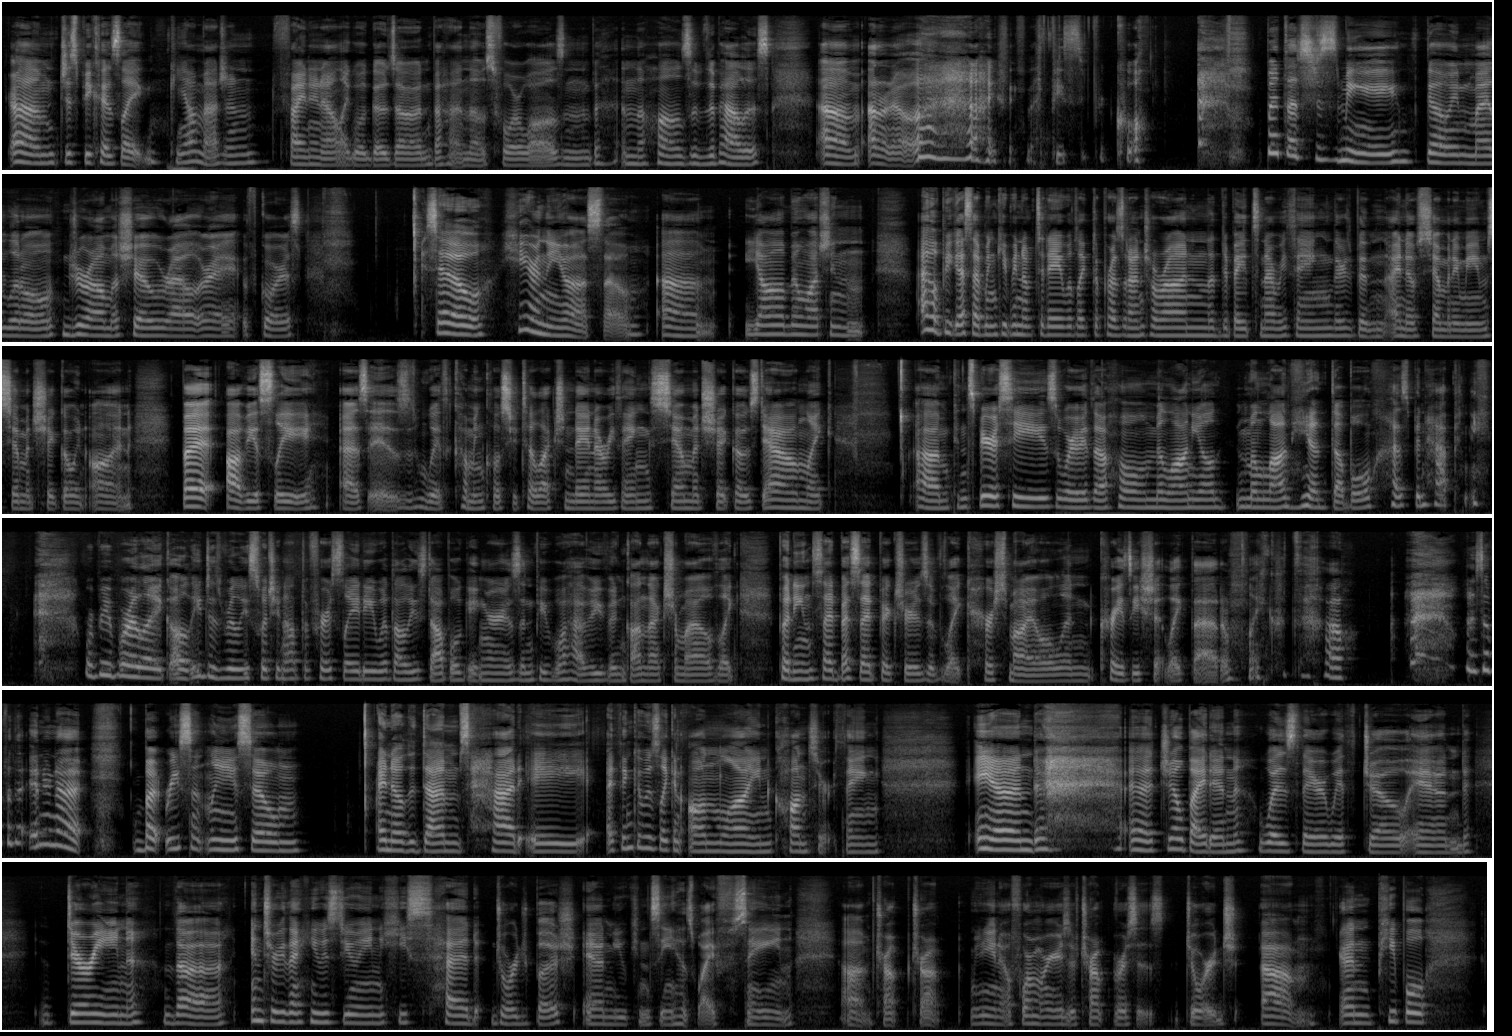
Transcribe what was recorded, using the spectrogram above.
Um, just because, like, can y'all imagine finding out like what goes on behind those four walls and in the halls of the palace? Um, I don't know. I think that'd be super cool. But that's just me going my little drama show route, right? Of course. So here in the U.S., though, um, y'all been watching I hope you guys have been keeping up to date with like the presidential run, the debates, and everything. There's been, I know, so many memes, so much shit going on. But obviously, as is with coming closer to election day and everything, so much shit goes down. Like, um, conspiracies where the whole Melania Melania double has been happening where people are like, oh, they just really switching out the first lady with all these doppelgangers, and people have even gone the extra mile of like putting side by side pictures of like her smile and crazy shit like that. I'm like, what the hell? what is up with the internet? But recently, so. I know the Dems had a, I think it was like an online concert thing. And uh, Jill Biden was there with Joe, and during the interview that he was doing, he said George Bush, and you can see his wife saying um, Trump, Trump. you know, four more years of Trump versus George. Um, and people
